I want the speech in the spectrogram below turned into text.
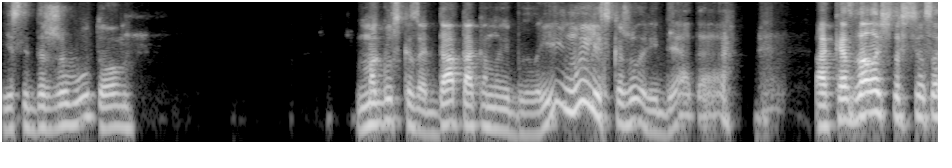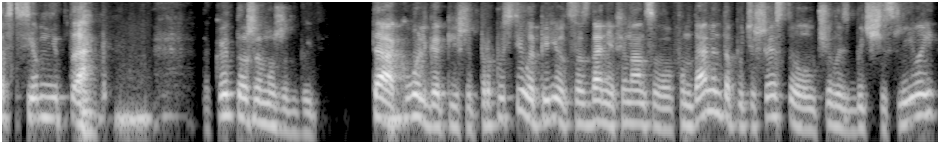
если доживу, то могу сказать, да, так оно и было. И, ну или скажу, ребята, оказалось, что все совсем не так. Такое тоже может быть. Так, Ольга пишет, пропустила период создания финансового фундамента, путешествовала, училась быть счастливой.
